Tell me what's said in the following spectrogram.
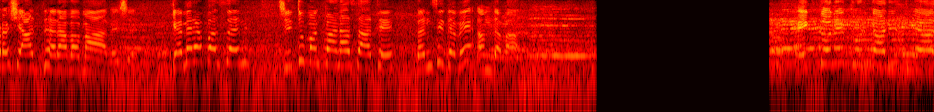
પ્રસાદ ધરાવવામાં આવે છે. કેમેરા પર્સન જીતુ મકવાણા સાથે બંસી દવે અમદાવાદ. એકસો ને સુડતાલીસમી આ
